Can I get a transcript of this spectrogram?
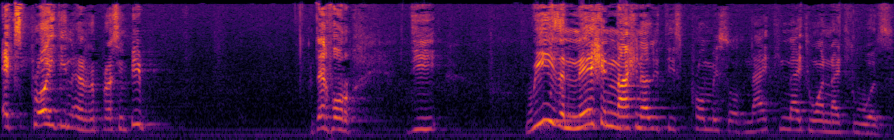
exploiting and repressing people. Therefore, the we the nation nationalities promise of 1991-92 was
